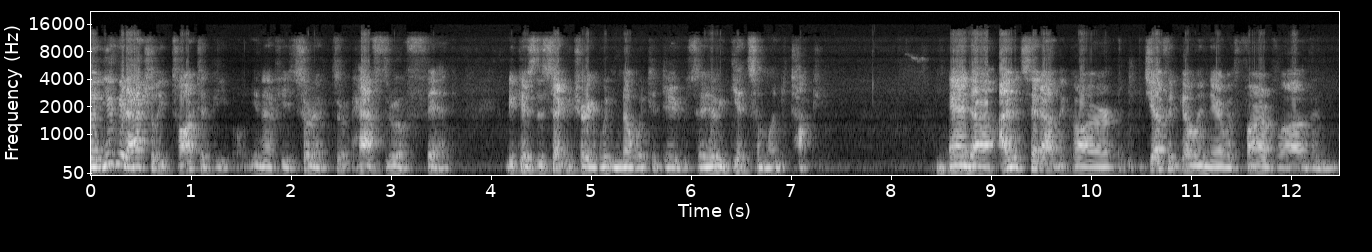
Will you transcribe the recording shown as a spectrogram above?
but you could actually talk to people, you know, if you sort of half threw a fit, because the secretary wouldn't know what to do. So they would get someone to talk to you. And uh, I would sit out in the car. Jeff would go in there with Fire of Love and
